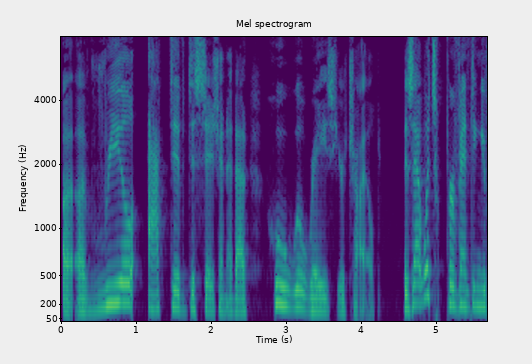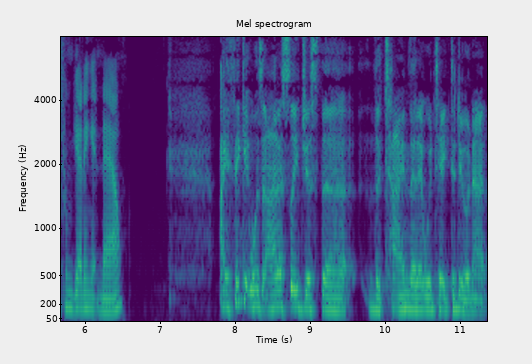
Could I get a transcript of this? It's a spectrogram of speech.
a, a real active decision about who will raise your child. Is that what's preventing you from getting it now? I think it was honestly just the the time that it would take to do it. I,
